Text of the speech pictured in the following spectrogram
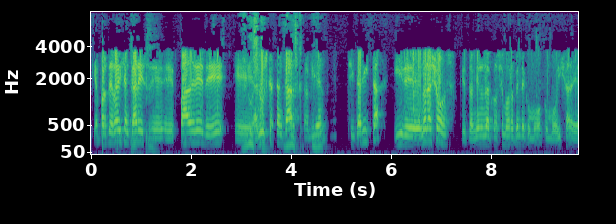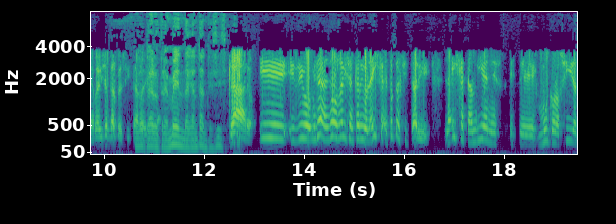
que aparte Ravi Shankar es eh, padre de eh, Anushka. Shankar, también, citarista, y de Nora Jones, que también no la conocemos de repente como, como hija de Ravi Shankar, pero sí hija no, Claro, tremenda cantante, sí. Claro, y, y digo, mirá, no, Ravi Shankar, digo, la hija, toca el citar, y la hija también es este es muy conocida,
